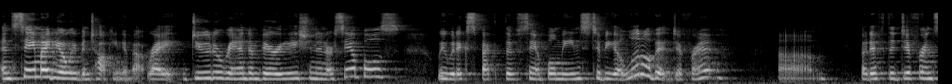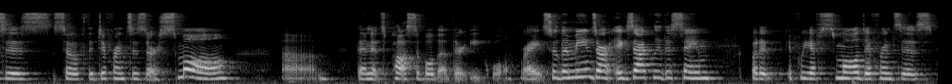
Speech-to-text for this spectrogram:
And same idea we've been talking about, right? Due to random variation in our samples, we would expect the sample means to be a little bit different. Um, but if the differences, so if the differences are small, um, then it's possible that they're equal, right? So the means aren't exactly the same, but it, if we have small differences,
